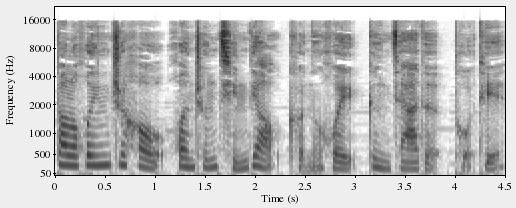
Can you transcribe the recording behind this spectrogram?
到了婚姻之后换成情调可能会更加的妥帖。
